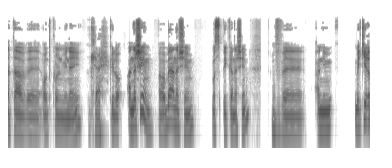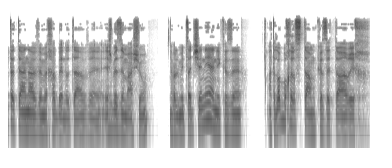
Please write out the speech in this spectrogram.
אתה ועוד כל מיני, כן. כאילו, אנשים, הרבה אנשים, מספיק אנשים, ואני מכיר את הטענה ומכבד אותה, ויש בזה משהו, אבל מצד שני אני כזה, אתה לא בוחר סתם כזה תאריך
